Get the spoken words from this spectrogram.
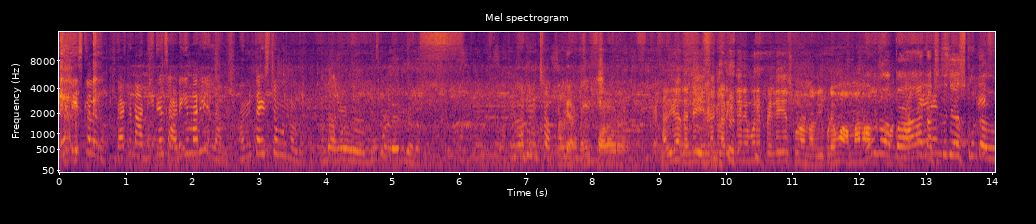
నేను తీసుకెళ్ళను. దట్ నా డీటెయిల్స్ అడిగి మరీ వెళ్ళాలి. అంత ఇష్టం ఉన్నాడు. అంటే అప్పుడు గూగుల్ లేదు కదా. ఇవన్నీ నేను చెప్పాలి అది కాదండి ఇందాక అడిగితేనేమో నేను పెళ్ళి చేసుకున్నాను అది ఇప్పుడేమో అమ్మా నాన్న అవును అబ్బా నచ్చితే చేసుకుంటారు.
